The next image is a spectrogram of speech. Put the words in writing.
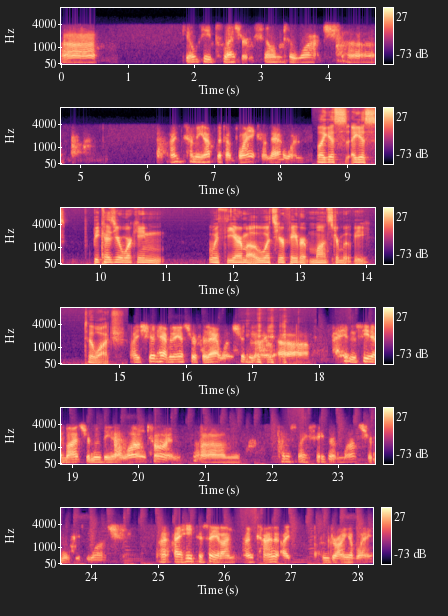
Uh, guilty pleasure film to watch. Uh, I'm coming up with a blank on that one. Well, I guess I guess because you're working with Guillermo, what's your favorite monster movie to watch? I should have an answer for that one, shouldn't I? uh, I haven't seen a monster movie in a long time. Um, what is my favorite monster movie to watch? I, I hate to say it, I'm I'm kind of I I'm drawing a blank.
